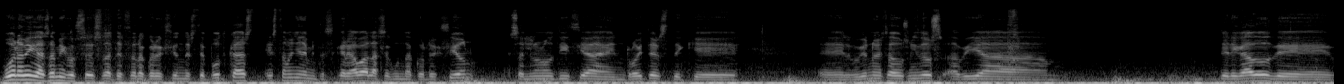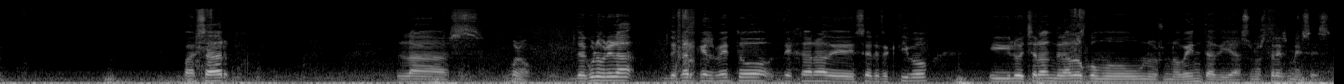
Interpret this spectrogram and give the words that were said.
Bueno, amigas, amigos, es la tercera corrección de este podcast. Esta mañana, mientras se cargaba la segunda corrección, salió una noticia en Reuters de que eh, el gobierno de Estados Unidos había delegado de pasar las. Bueno, de alguna manera dejar que el veto dejara de ser efectivo y lo echarán de lado como unos 90 días, unos 3 meses.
